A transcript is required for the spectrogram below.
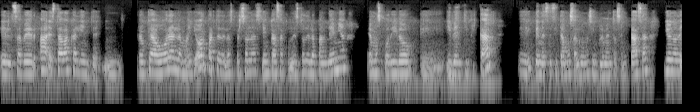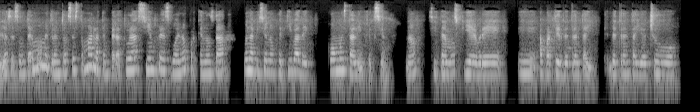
el saber, ah, estaba caliente. Mm, creo que ahora la mayor parte de las personas ya en casa con esto de la pandemia hemos podido eh, identificar eh, que necesitamos algunos implementos en casa y uno de ellos es un termómetro. Entonces, tomar la temperatura siempre es bueno porque nos da una visión objetiva de cómo está la infección, ¿no? Si tenemos fiebre eh, a partir de, 30, de 38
